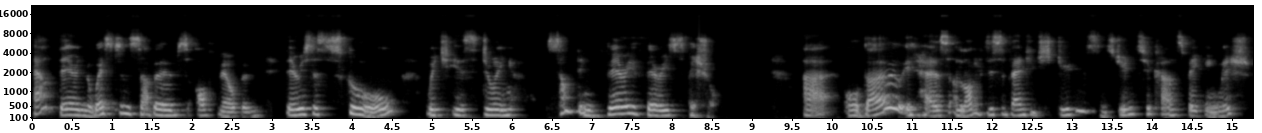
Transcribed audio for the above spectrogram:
Out there in the western suburbs of Melbourne, there is a school which is doing something very, very special. Uh, although it has a lot of disadvantaged students and students who can't speak English,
